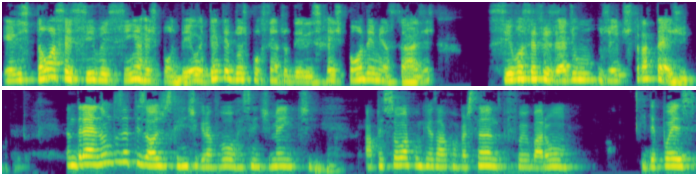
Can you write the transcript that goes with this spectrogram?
Eles estão acessíveis sim a responder, 82% deles respondem mensagens, se você fizer de um jeito estratégico. André, num dos episódios que a gente gravou recentemente, a pessoa com quem eu estava conversando, que foi o Baron, e depois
